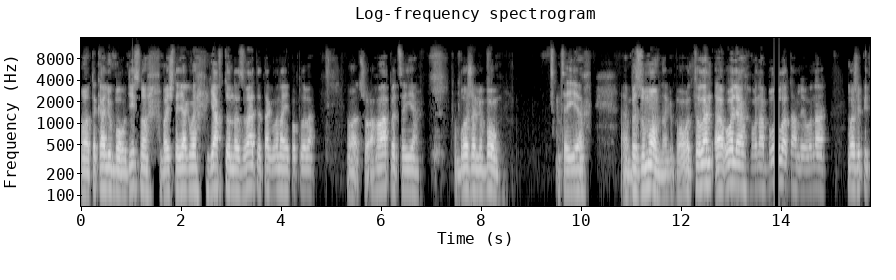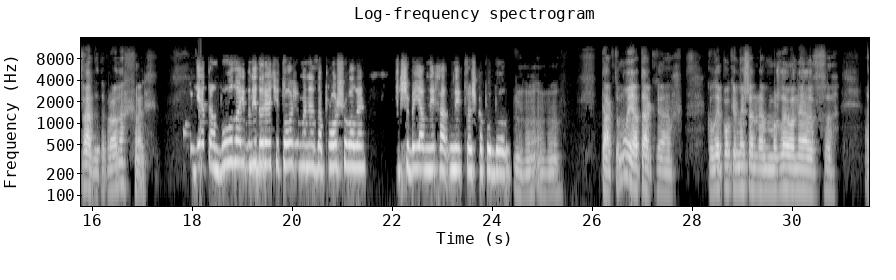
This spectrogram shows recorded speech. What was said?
о, така любов. Дійсно, бачите, як ви як хто назвете, так вона і попливе. От, що агапи це є Божа любов. Це є е, безумовна любов. От Олен, е, Оля, вона була там і вона може підтвердити, правда? Оля? Я там була, і вони, до речі, теж мене запрошували, щоб я в них, в них трошки побула. Угу, угу. Так, тому я так, е, коли поки ми ще не, можливо не е,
